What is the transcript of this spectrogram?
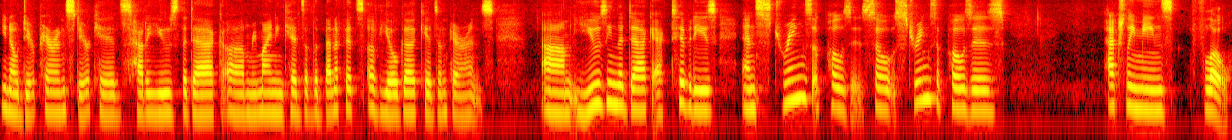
you know, dear parents, dear kids, how to use the deck, um, reminding kids of the benefits of yoga, kids and parents, um, using the deck, activities, and strings of poses. So, strings of poses actually means flow,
